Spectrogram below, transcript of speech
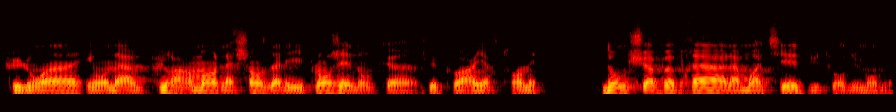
plus loin, et on a plus rarement la chance d'aller y plonger, donc euh, je vais pouvoir y retourner. Donc je suis à peu près à la moitié du tour du monde.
